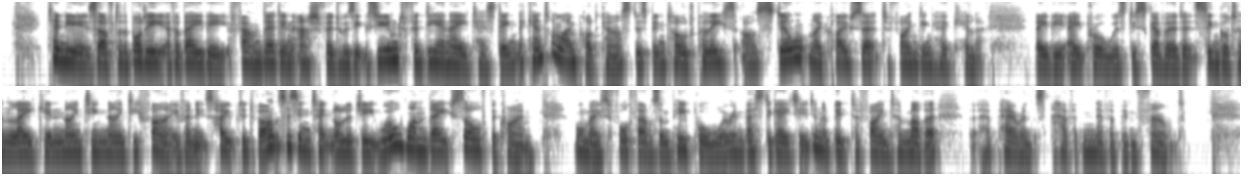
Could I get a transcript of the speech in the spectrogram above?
Ten years after the body of a baby found dead in Ashford was exhumed for DNA testing, the Kent Online podcast has been told police are still no closer to finding her killer. Baby April was discovered at Singleton Lake in 1995, and it's hoped advances in technology will one day solve the crime. Almost 4,000 people were investigated in a bid to find her mother, but her parents have never been found.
